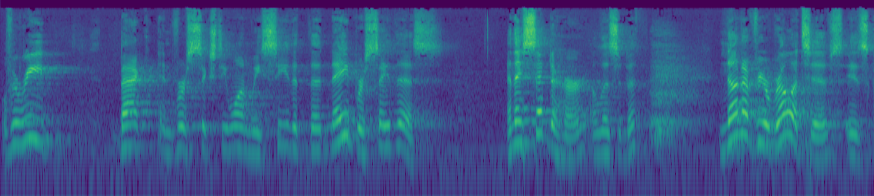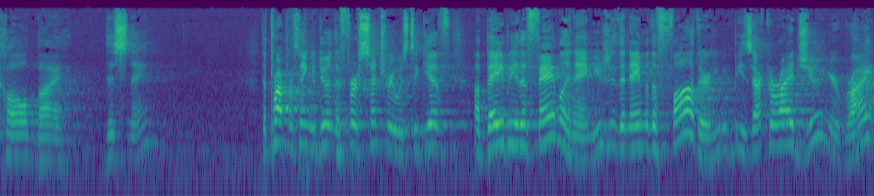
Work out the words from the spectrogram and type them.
Well, if we read back in verse 61, we see that the neighbors say this. And they said to her, Elizabeth, None of your relatives is called by this name. The proper thing to do in the first century was to give a baby the family name, usually the name of the father. He would be Zechariah Jr., right?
